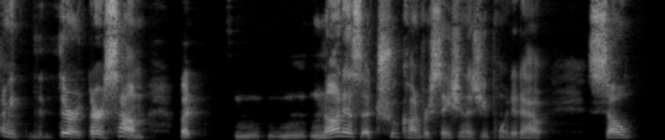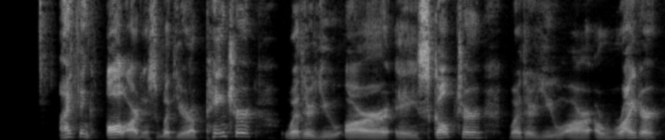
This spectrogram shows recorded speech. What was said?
I mean there, there are some but n- not as a true conversation as you pointed out. So I think all artists, whether you're a painter, whether you are a sculptor, whether you are a writer,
